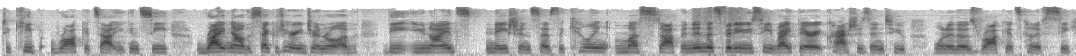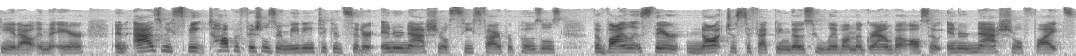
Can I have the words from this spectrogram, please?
to keep rockets out. You can see right now the Secretary General of the United Nations says the killing must stop. And in this video, you see right there, it crashes into one of those rockets, kind of seeking it out in the air. And as we speak, top officials are meeting to consider international ceasefire proposals. The violence there not just affecting those who live on the ground, but also international flights.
